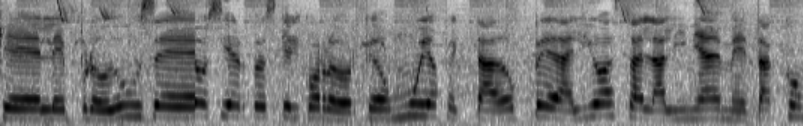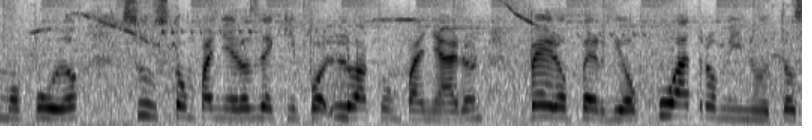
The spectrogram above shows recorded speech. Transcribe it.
que le produce. Lo cierto es que el corredor quedó muy afectado, pedaleó hasta la línea de meta como pudo, sus compañeros de equipo lo acompañaron, pero perdió 4 minutos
